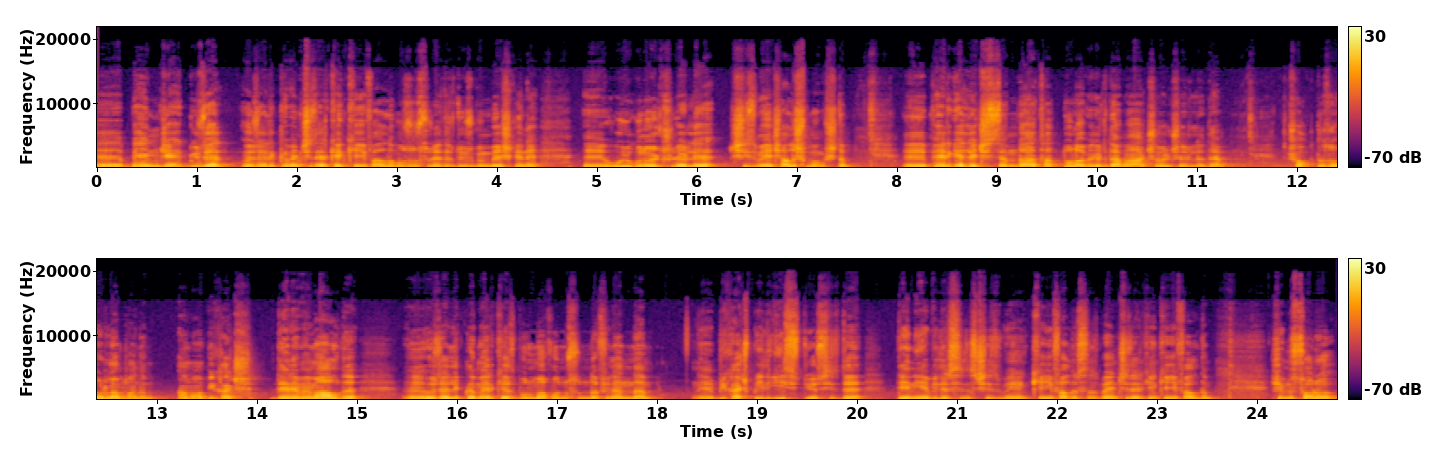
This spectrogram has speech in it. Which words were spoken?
Ee, bence güzel. Özellikle ben çizerken keyif aldım. Uzun süredir düzgün beşgeni e, uygun ölçülerle çizmeye çalışmamıştım. E, pergelle çizsem daha tatlı olabilirdi ama açı ölçeriyle de çok da zorlanmadım ama birkaç denememi aldı. Ee, özellikle merkez bulma konusunda filan da e, birkaç bilgi istiyor. Siz de deneyebilirsiniz çizmeyi. Keyif alırsınız. Ben çizerken keyif aldım. Şimdi soru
